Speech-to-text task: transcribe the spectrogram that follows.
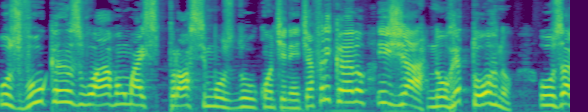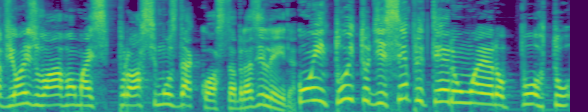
os Vulcans voavam mais próximos do continente africano e já no retorno, os aviões voavam mais próximos da costa brasileira, com o intuito de sempre ter um aeroporto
